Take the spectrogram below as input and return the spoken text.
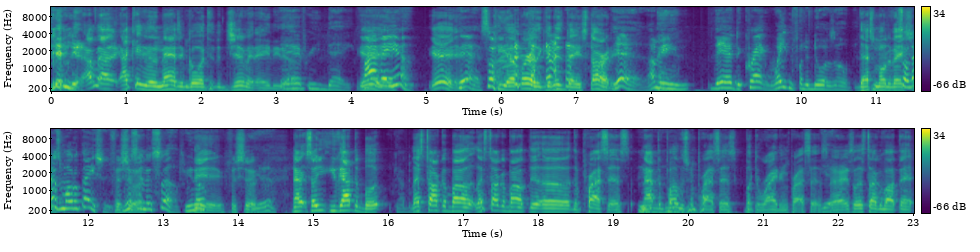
I'm not, I can't even imagine going to the gym at 80 though. Every day. Yeah. Five a.m. yeah. Yeah, so- he up early, get his day started. Yeah. I mean, they're at the crack waiting for the doors open. That's motivation. So that's motivation. For sure. Just in itself, you know? yeah, for sure. Yeah. Now, so you got the book. Got the let's talk about let's talk about the uh the process, not the Mm-hmm. publishing process, but the writing process. Yeah. All right, so let's talk about that.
